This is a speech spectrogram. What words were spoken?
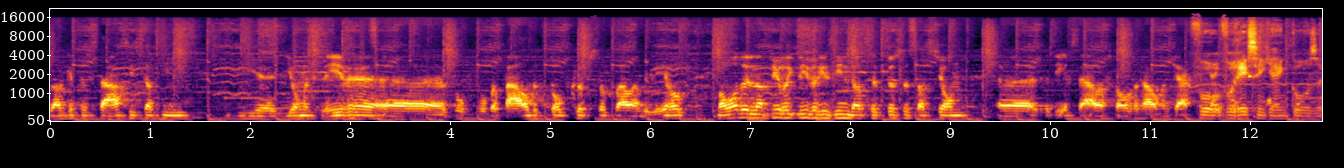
welke prestaties dat die die, die jongens leveren uh, voor, voor, bepaalde topclubs toch wel in de wereld. Maar we hadden natuurlijk liever gezien dat ze tussenstation uh, het eerste elftal verhaal van elkaar Voor, voor Racing Genk kozen.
